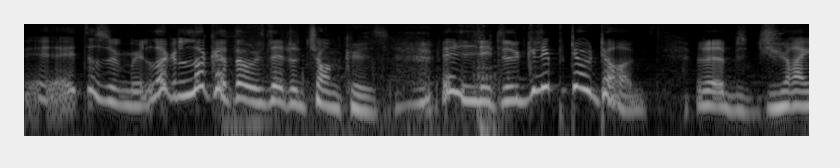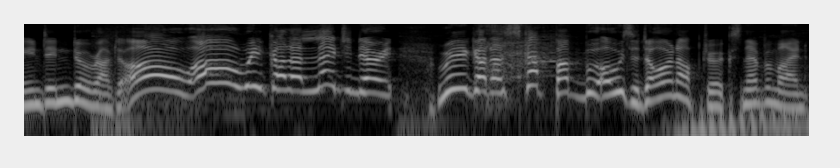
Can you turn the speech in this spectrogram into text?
it, it doesn't really... Look, look at those little chonkers. A little Glyptodon. A giant Indoraptor. Oh, oh, we got a legendary. We got a Scapabu. Oh, it's a Dornopteryx. Never mind.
